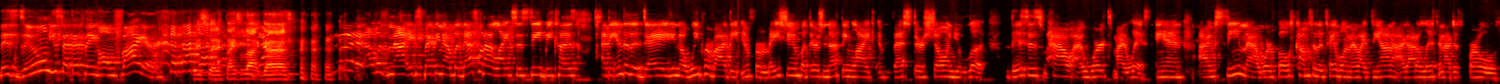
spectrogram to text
this Zoom? You set that thing on fire. Appreciate it. Thanks a lot, guys. good. I was not expecting that, but that's what I like to see because at the end of the day, you know, we provide the information, but there's nothing like investors showing you, look, this is how I worked my list. And I've seen that where folks come to the table and they're like, DeOnna, I got a list and I just froze.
